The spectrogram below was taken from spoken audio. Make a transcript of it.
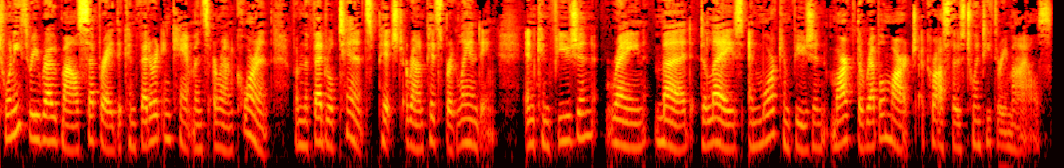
23 road miles separated the Confederate encampments around Corinth from the Federal tents pitched around Pittsburg Landing, and confusion, rain, mud, delays, and more confusion marked the rebel march across those 23 miles.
